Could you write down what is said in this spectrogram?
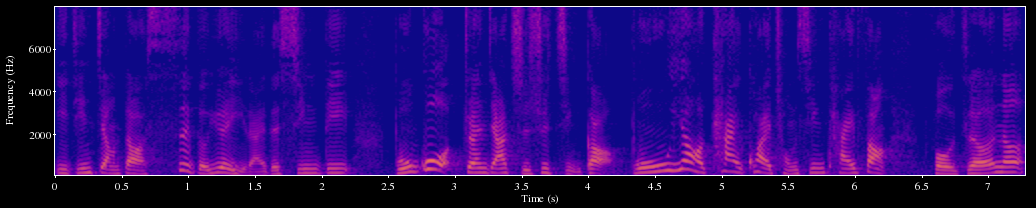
已经降到四个月以来的新低。不过，专家持续警告，不要太快重新开放，否则呢，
